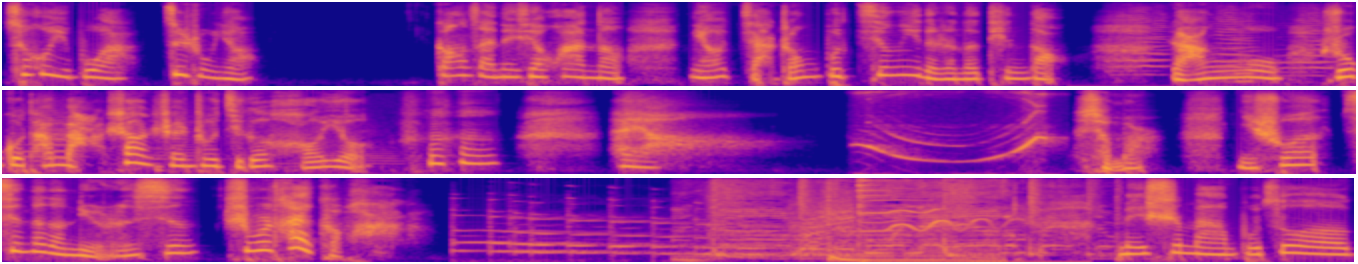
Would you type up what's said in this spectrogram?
最后一步啊，最重要。”刚才那些话呢，你要假装不经意的让他听到，然后如果他马上删除几个好友，呵呵，哎呀，小妹儿，你说现在的女人心是不是太可怕了？没事嘛，不做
